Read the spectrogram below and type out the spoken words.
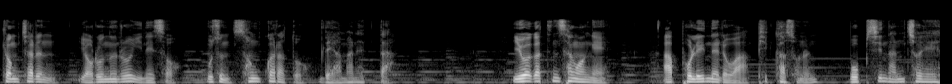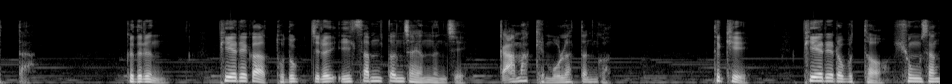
경찰은 여론으로 인해서 무슨 성과라도 내야만 했다. 이와 같은 상황에 아폴리네르와 피카소는 몹시 난처해 했다. 그들은 피에레가 도둑질을 일삼던 자였는지 까맣게 몰랐던 것. 특히 피에레로부터 흉상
